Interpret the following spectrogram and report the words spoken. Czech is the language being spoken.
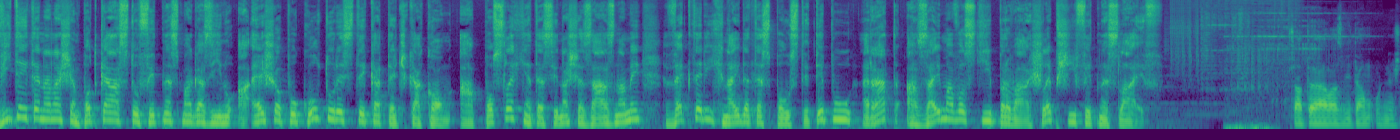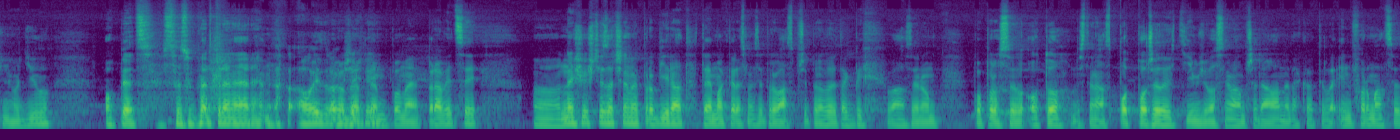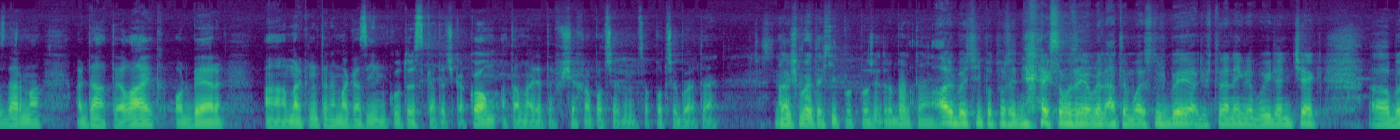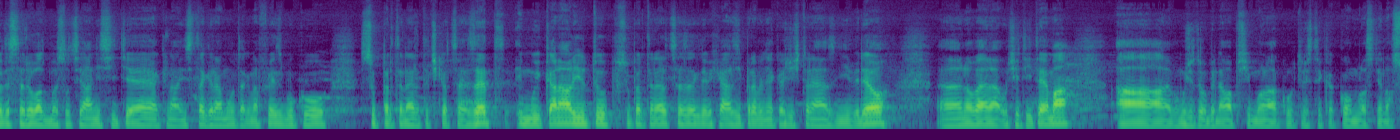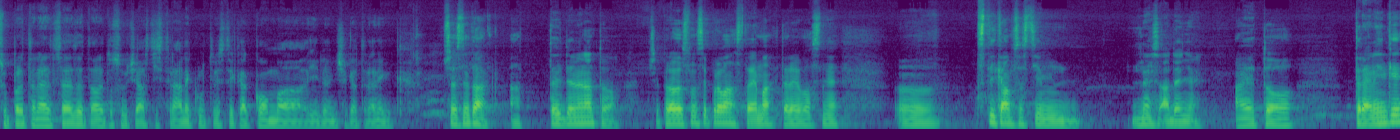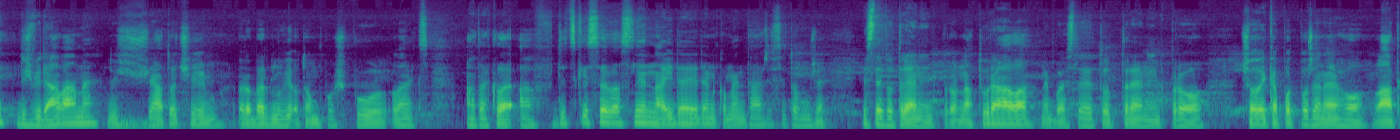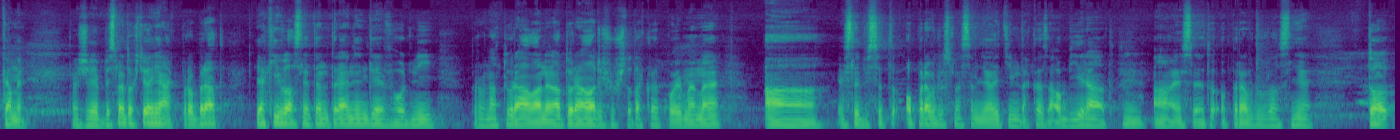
Vítejte na našem podcastu, fitness magazínu a e-shopu kulturistika.com a poslechněte si naše záznamy, ve kterých najdete spousty tipů, rad a zajímavostí pro váš lepší fitness life. Přátelé, já vás vítám u dnešního dílu. Opět se super trenérem. Ahoj, zdravím Robertem všechny. po mé pravici. Eh, Než ještě začneme probírat téma, které jsme si pro vás připravili, tak bych vás jenom poprosil o to, abyste nás podpořili tím, že vlastně vám předáváme takhle tyhle informace zdarma, ať dáte like, odběr a mrknete na magazín kulturistika.com a tam najdete všechno potřebné, co potřebujete. A když budete chtít podpořit Roberta, Ale budete chtít podpořit nějak, samozřejmě objednáte moje služby, ať už trénink nebo jídelníček. Eh, Budete sledovat moje sociální sítě, jak na Instagramu, tak na Facebooku supertener.cz, i můj kanál YouTube supertener.cz, kde vychází pravidelně každý 14 dní video, eh, nové na určitý téma. A nebo můžete objednávat přímo na kulturistika.com, vlastně na supertener.cz, ale to součástí strany kulturistika.com, eh, jídelníček a trénink. Přesně tak. A teď jdeme na to. Připravili jsme si pro vás téma, které vlastně uh, stýkám se s tím dnes a denně. A je to tréninky, když vydáváme, když já točím, Robert mluví o tom push, pull, legs a takhle. A vždycky se vlastně najde jeden komentář, jestli to může, jestli je to trénink pro naturála, nebo jestli je to trénink pro člověka podpořeného látkami. Takže bychom to chtěli nějak probrat, jaký vlastně ten trénink je vhodný pro naturála, nenaturála, když už to takhle pojmeme, a jestli by se to opravdu jsme se měli tím takhle zaobírat hmm. a jestli je to opravdu vlastně to,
